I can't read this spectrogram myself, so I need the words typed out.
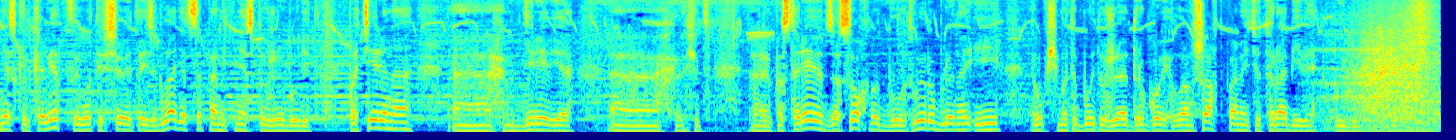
несколько лет, и вот и все это изгладится, память места уже будет потеряна, э, деревья э, значит, э, постареют, засохнут, будут вырублены, и, в общем, это будет уже другой ландшафт памяти Тарабьеве уйдет.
